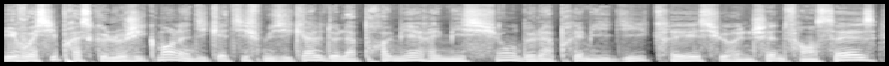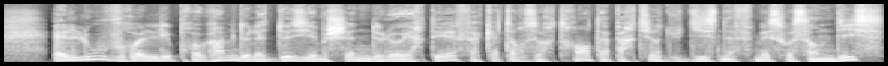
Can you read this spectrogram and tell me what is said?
Et voici presque logiquement l'indicatif musical de la première émission de l'après-midi créée sur une chaîne française. Elle ouvre les programmes de la deuxième chaîne de l'ORTF à 14h30 à partir du 19 mai 70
